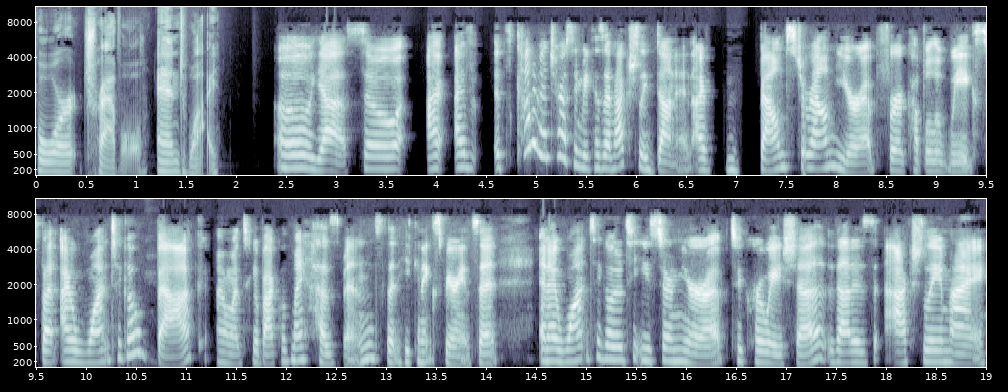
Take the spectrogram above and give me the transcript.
for travel and why? Oh, yeah. So, I, have it's kind of interesting because I've actually done it. I've bounced around Europe for a couple of weeks, but I want to go back. I want to go back with my husband so that he can experience it. And I want to go to Eastern Europe to Croatia. That is actually my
